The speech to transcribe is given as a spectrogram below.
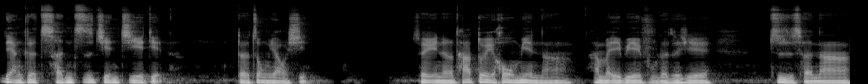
两个层之间接点。的重要性，所以呢，它对后面呢，他们 ABF 的这些制程啊，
